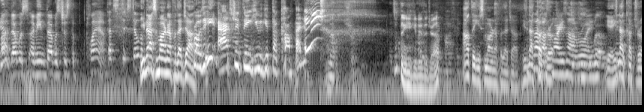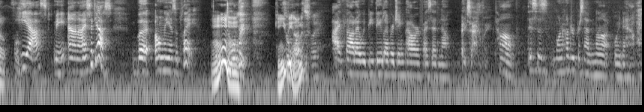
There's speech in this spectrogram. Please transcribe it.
Uh, that was, I mean, that was just the plan. That's st- still. You're not smart enough for that job. Bro, did he actually think he would get the company? No, I don't think he can do the job. I don't think he's smart enough for that job. He's, He's not, not about cutthroat. smart, he's not Roy. Yeah, he's not cutthroat. He asked me, and I said yes, but only as a play. Mm. Can you be honest? I thought I would be deleveraging power if I said no. Exactly. Tom, this is 100% not going to happen.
